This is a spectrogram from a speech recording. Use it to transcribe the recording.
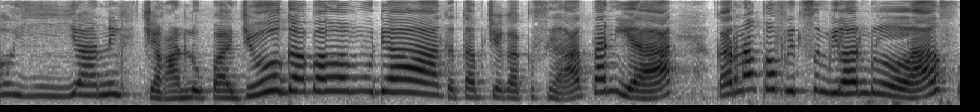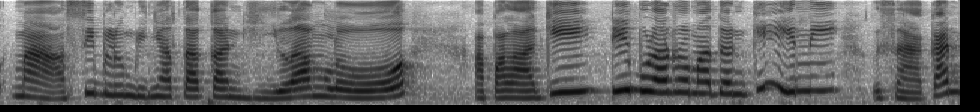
Oh iya nih, jangan lupa juga bala muda Tetap jaga kesehatan ya. Karena COVID-19 masih belum dinyatakan hilang loh. Apalagi di bulan Ramadan gini, usahakan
